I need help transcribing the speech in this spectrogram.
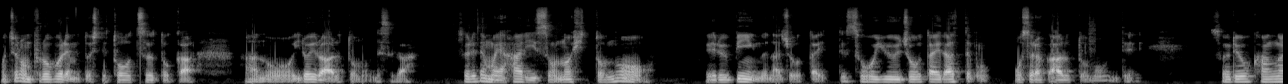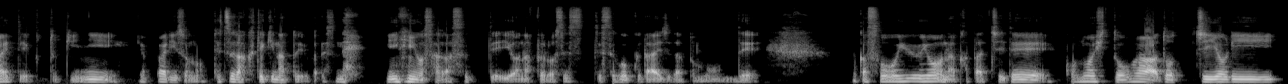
もちろんプログラムとして疼痛とか、あの、いろいろあると思うんですが、それでもやはりその人のウェルビーイングな状態ってそういう状態であってもおそらくあると思うんで、それを考えていくときに、やっぱりその哲学的なというかですね、意味を探すっていうようなプロセスってすごく大事だと思うんで、なんかそういうような形で、この人はどっちより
